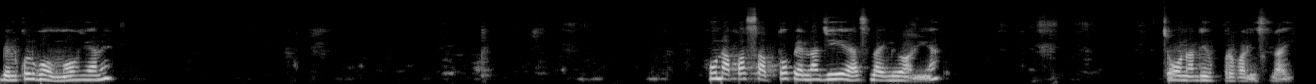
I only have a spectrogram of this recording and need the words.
बिल्कुल गुम हो गया ने। हूँ आप सब तो पहला जी है सिलाई लगानी है चोना के उपर वाली सिलाई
